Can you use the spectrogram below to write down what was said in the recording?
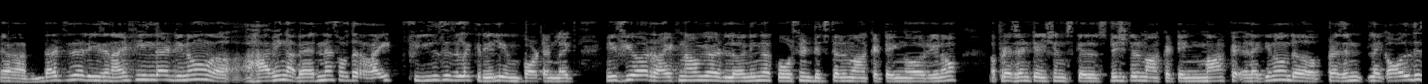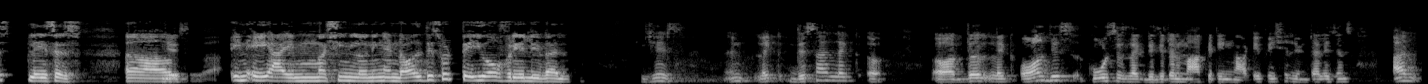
Yeah, that's the reason. I feel that, you know, uh, having awareness of the right fields is like really important. Like if you are right now, you are learning a course in digital marketing or, you know, a presentation skills, digital marketing, market, like, you know, the present, like all these places, uh, Yes. in AI, machine learning and all this would pay you off really well. Yes, and like these are like uh, uh, the like all these courses like digital marketing, artificial intelligence are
